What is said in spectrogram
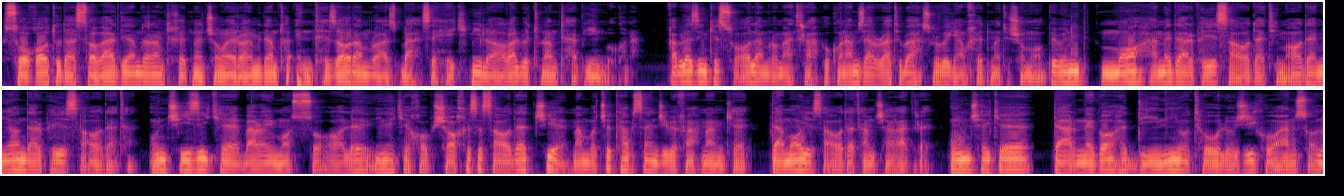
سوقات و دستاوردی هم دارم که خدمت شما ارائه میدم تا انتظارم رو از بحث حکمی لاقل بتونم تبیین بکنم. قبل از اینکه سوالم رو مطرح بکنم ضرورت بحث رو بگم خدمت شما. ببینید ما همه در پی سعادتیم. آدمیان در پی سعادتن. اون چیزی که برای ما سواله اینه که خب شاخص سعادت چیه؟ من با چه تبسنجی بفهمم که دمای سعادتم چقدره؟ اون چه که در نگاه دینی و تئولوژیک و امثال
